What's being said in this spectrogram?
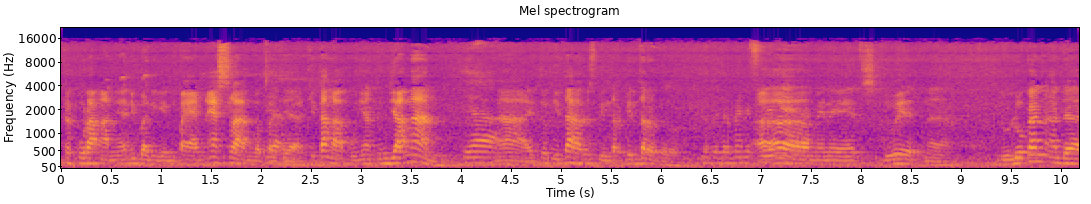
kekurangannya dibandingin PNS lah anggap Ya. aja kita nggak punya tunjangan Ya, nah itu kita harus pinter-pinter tuh termanage Ah, duitnya ya. manage duit nah dulu kan ada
